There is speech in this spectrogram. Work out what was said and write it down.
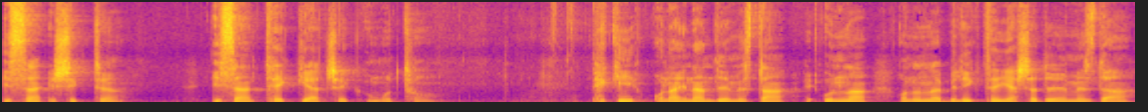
İsa ışıktır. İsa tek gerçek umuttur. Peki ona inandığımızda ve onunla, onunla birlikte yaşadığımızda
